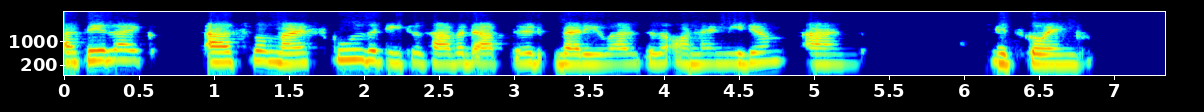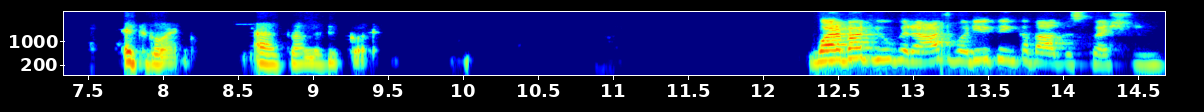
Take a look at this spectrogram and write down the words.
I feel like as for my school, the teachers have adapted very well to the online medium and it's going, it's going as well as it could. What about you, Viraj? What do you think about this question?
